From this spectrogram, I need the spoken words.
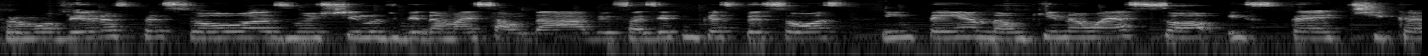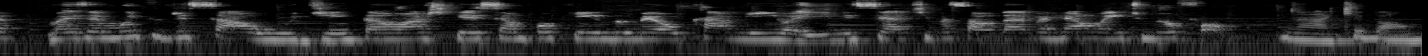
promover as pessoas no estilo de vida mais saudável, fazer com que as pessoas entendam que não é só estética, mas é muito de saúde. Então, acho que esse é um pouquinho do meu caminho aí. Iniciativa saudável é realmente o meu foco. Ah, que bom.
